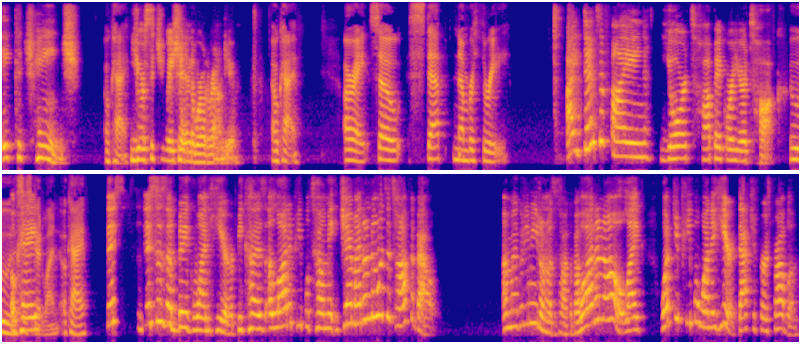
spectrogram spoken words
it could change Okay. your situation in the world around you Okay. All right. So step number three. identifying your topic or your talk Ooh, this Okay. is a good one. Okay. this this is a big one here because a lot of people tell me, Jam, I don't know what to talk about. I'm like, what do you mean you don't know what to talk about? Well, I don't know. Like, what do people want to hear? That's your first problem.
